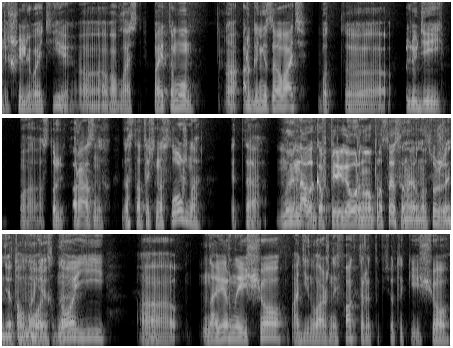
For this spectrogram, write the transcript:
решили войти во власть. Поэтому организовать вот э, людей э, столь разных достаточно сложно. Это, ну и навыков переговорного процесса, наверное, тоже нет у многих. Вот. Да. Но и, э, наверное, еще один важный фактор это все-таки еще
